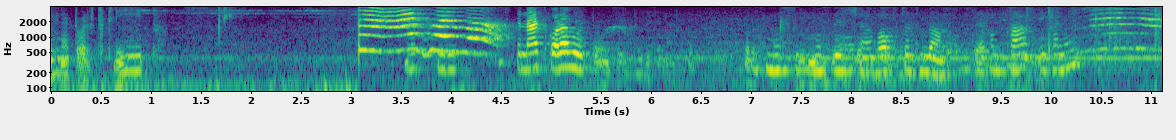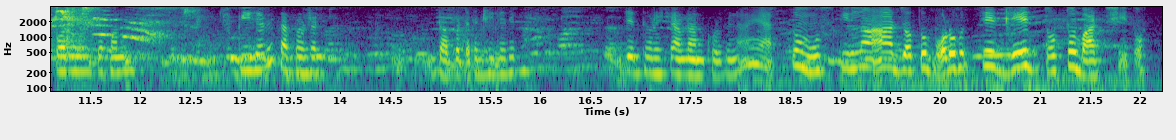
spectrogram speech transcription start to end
এখানে একটা একটা ক্লিপ নাচ করাবো তো। নাচ মুসলিম মুসলিম বক্সটা ধুলাম। তো এখন থাক এখানে। পরে যখন শুকিয়ে যাবে, তারপর ওটা ডাব্বাটাতে ঢেলে দেবো। যে ধরে চালান করবে না, এত মুশকিল না, আর যত বড় হচ্ছে যে তত বাড়ছে তত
